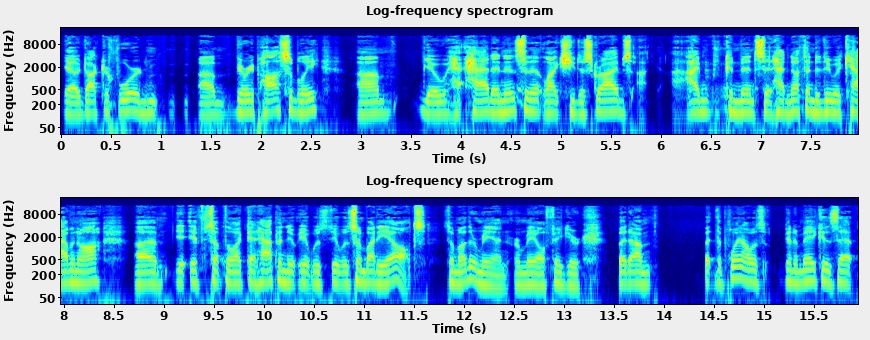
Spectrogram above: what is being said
you know, Dr. Ford um, very possibly um, you know ha- had an incident like she describes. I, am convinced it had nothing to do with Kavanaugh. Uh, if something like that happened, it, it, was it was somebody else, some other man or male figure. But um, but the point I was going to make is that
